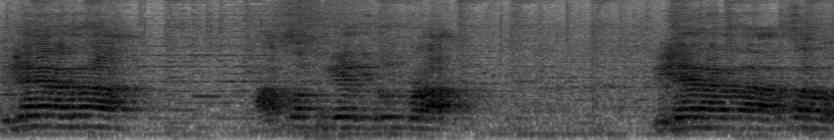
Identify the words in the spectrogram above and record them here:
ವಿಜಯನಗರ ಅಸ್ವಸ್ಥಿಗೆಯಲ್ಲಿದ್ದು ಕೂಡ ವಿಜಯನಗರದ ಅರಸರು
